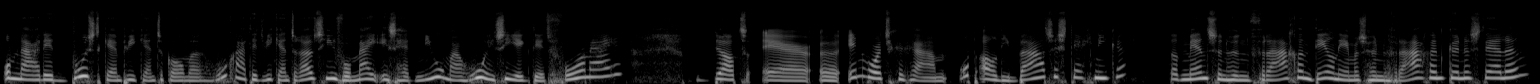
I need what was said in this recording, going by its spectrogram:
om naar dit Boostcamp weekend te komen. Hoe gaat dit weekend eruit zien? Voor mij is het nieuw, maar hoe zie ik dit voor mij? Dat er uh, in wordt gegaan op al die basistechnieken. Dat mensen hun vragen, deelnemers hun vragen kunnen stellen.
